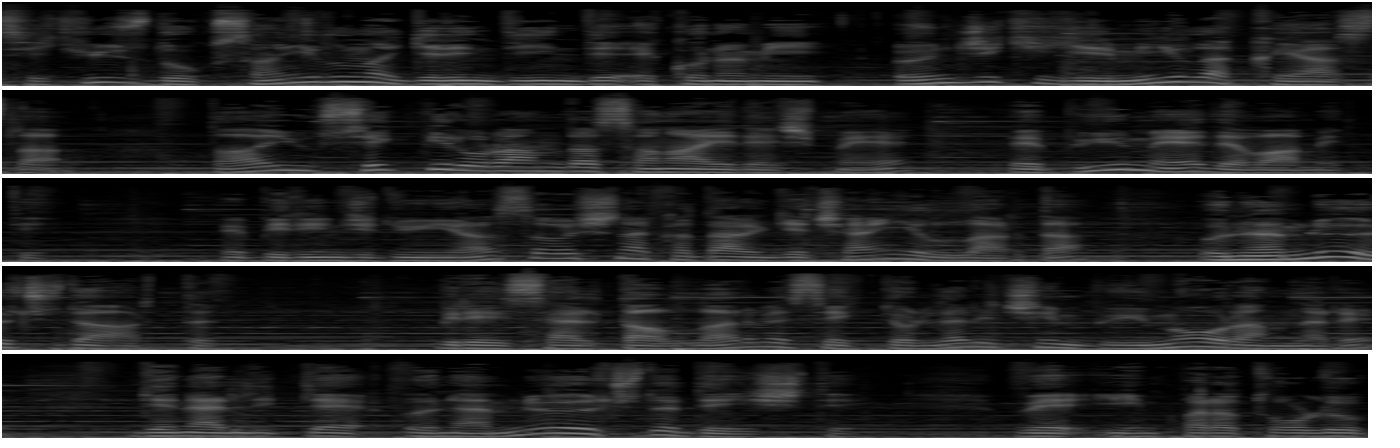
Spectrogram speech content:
...1890 yılına gelindiğinde ekonomi önceki 20 yıla kıyasla daha yüksek bir oranda sanayileşmeye ve büyümeye devam etti ve 1. Dünya Savaşı'na kadar geçen yıllarda önemli ölçüde arttı. Bireysel dallar ve sektörler için büyüme oranları genellikle önemli ölçüde değişti ve İmparatorluk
